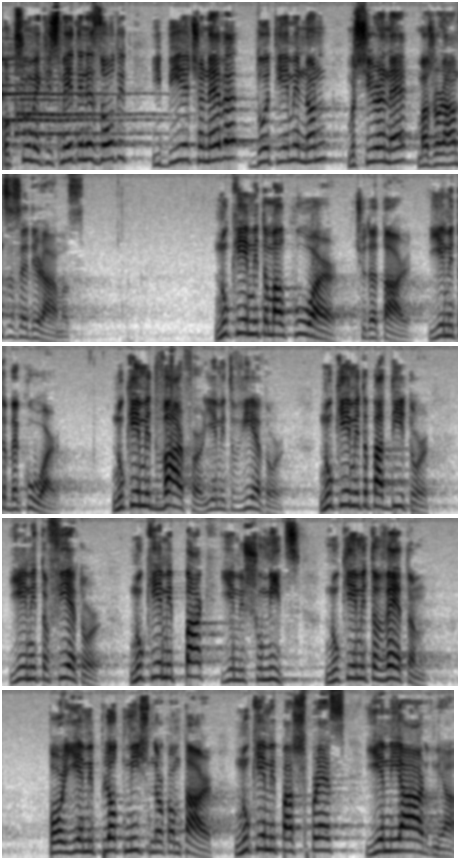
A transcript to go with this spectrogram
Po kështu me kismetin e Zotit i bie që neve duhet të jemi nën mëshirën e mazhorancës së Edi Ramës. Nuk jemi të mallkuar qytetarë, jemi të bekuar. Nuk jemi të varfër, jemi të vjedhur. Nuk jemi të paditur, jemi të fjetur. Nuk jemi pak, jemi shumicë. Nuk jemi të vetëm, Por jemi plot miq ndërkombëtarë, nuk jemi pa shpresë, jemi e ardhmja.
